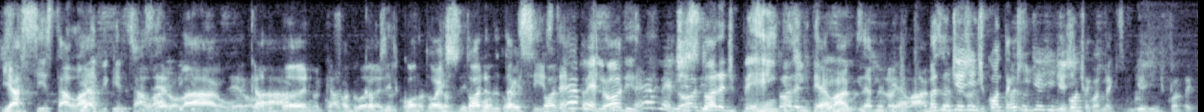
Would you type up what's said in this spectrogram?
e assista a live que eles fizeram lá, o Ricardo Bani, o Fábio Campos, ele contou a história do taxista. É a melhor história de perrengues de Interlagos, é a melhor de Mas um dia a gente conta aqui. Um dia a gente conta aqui. Um dia a gente conta aqui.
